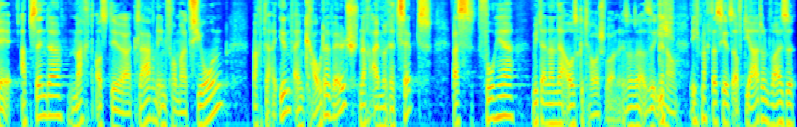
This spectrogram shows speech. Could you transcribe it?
der Absender macht aus der klaren Information, macht er irgendein Kauderwelsch nach einem Rezept, was vorher miteinander ausgetauscht worden ist. Also ich, genau. ich mache das jetzt auf die Art und Weise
